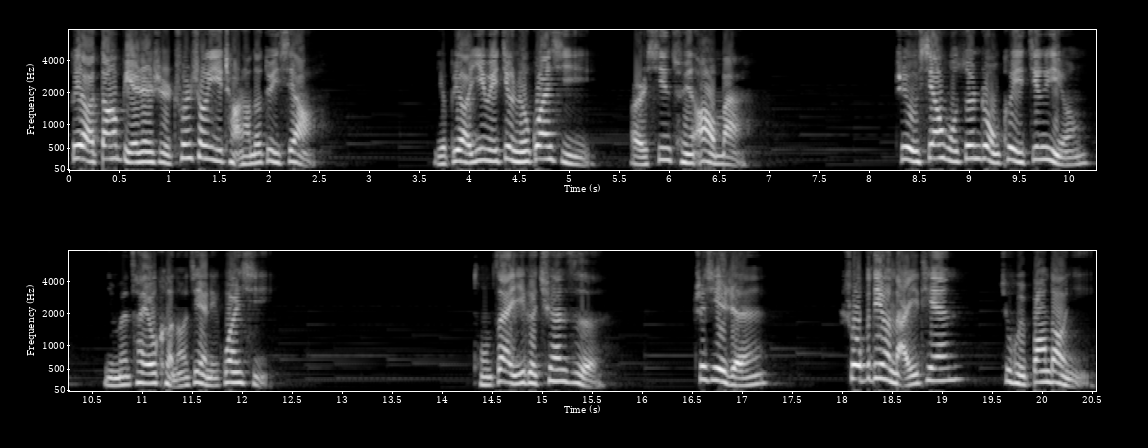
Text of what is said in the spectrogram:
不要当别人是春生意场上的对象，也不要因为竞争关系而心存傲慢。只有相互尊重，可以经营，你们才有可能建立关系。同在一个圈子，这些人说不定哪一天就会帮到你。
